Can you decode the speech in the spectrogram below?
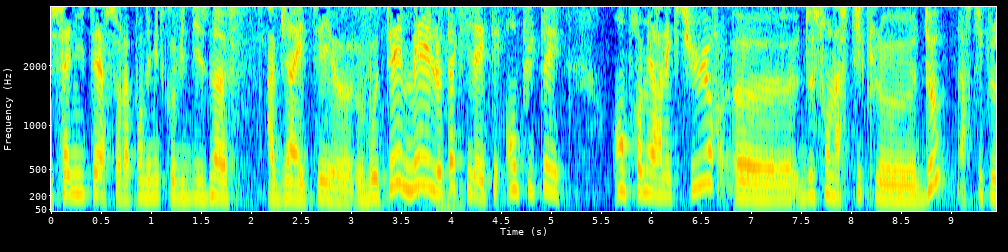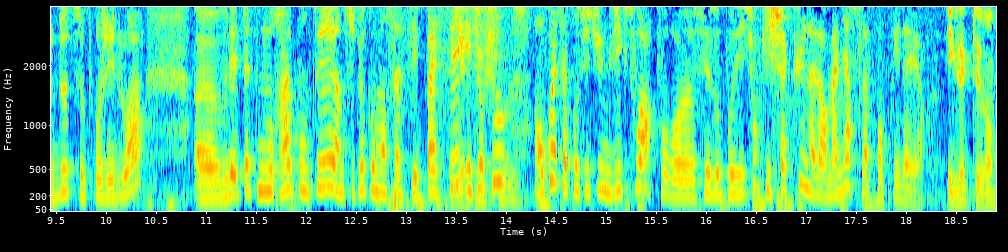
sanitaire sur la pandémie de Covid-19 a bien été voté, mais le texte a été amputé en première lecture de son article 2, l'article 2 de ce projet de loi. Euh, vous allez peut-être nous raconter un petit peu comment ça s'est passé et surtout en quoi ça constitue une victoire pour euh, ces oppositions qui chacune à leur manière se l'approprient d'ailleurs. Exactement.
